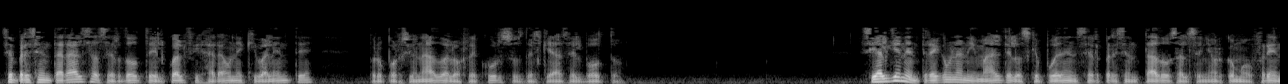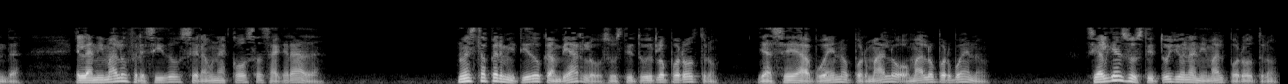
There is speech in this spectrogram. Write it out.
se presentará al sacerdote el cual fijará un equivalente proporcionado a los recursos del que hace el voto. Si alguien entrega un animal de los que pueden ser presentados al Señor como ofrenda, el animal ofrecido será una cosa sagrada. No está permitido cambiarlo o sustituirlo por otro, ya sea bueno por malo o malo por bueno. Si alguien sustituye un animal por otro,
